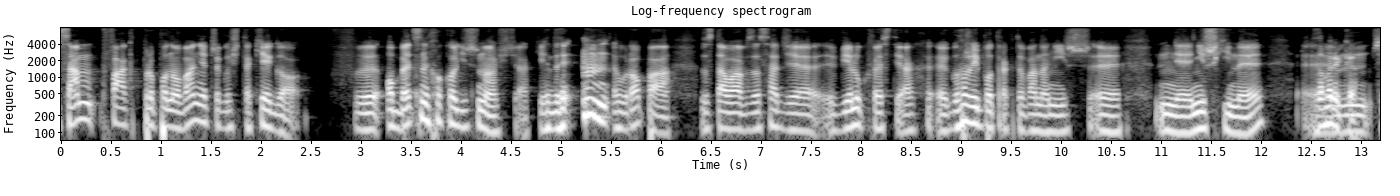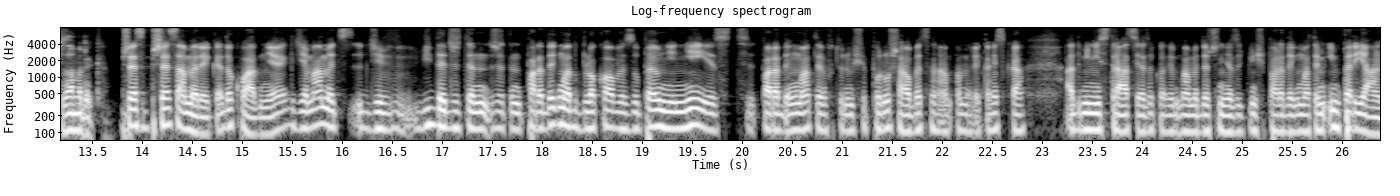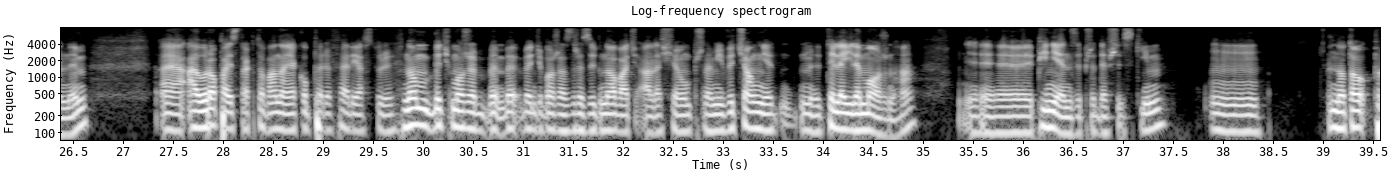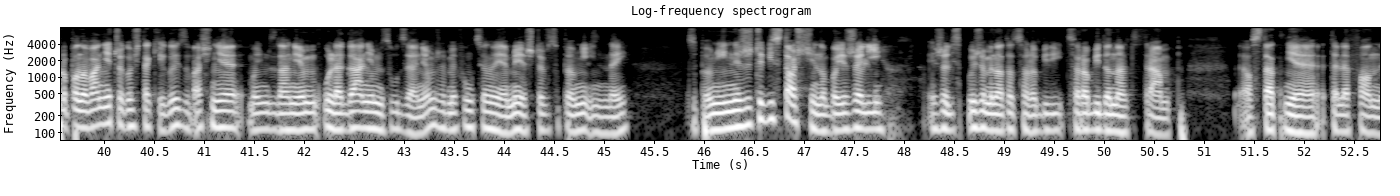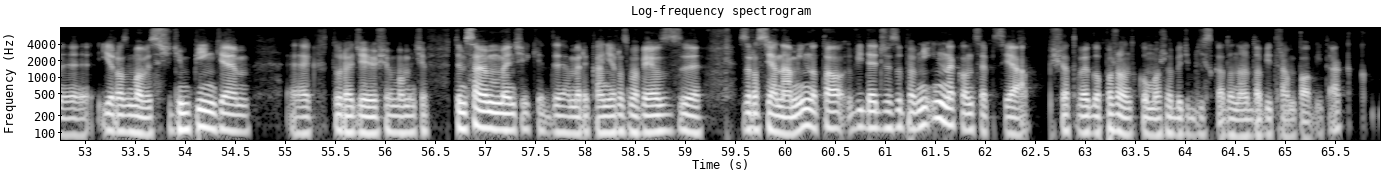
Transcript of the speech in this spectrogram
sam fakt proponowania czegoś takiego w obecnych okolicznościach, kiedy Europa została w zasadzie w wielu kwestiach gorzej potraktowana niż, e, niż Chiny. Przez Amerykę, przez Amerykę. przez, przez Amerykę, dokładnie, gdzie mamy, gdzie widać, że ten, że ten paradygmat blokowy zupełnie nie jest paradygmatem, w którym się porusza obecna amerykańska administracja, tylko mamy do czynienia z jakimś paradygmatem imperialnym. E, A Europa jest traktowana jako peryferia, z których no, być może będzie można zrezygnować, ale się przynajmniej wyciągnie tyle, ile można. E, Pieniędzy przede wszystkim. Mm no to proponowanie czegoś takiego jest właśnie moim zdaniem uleganiem złudzeniom, że my funkcjonujemy jeszcze w zupełnie innej, zupełnie innej rzeczywistości. No bo jeżeli, jeżeli spojrzymy na to, co robi, co robi Donald Trump, ostatnie telefony i rozmowy z Xi Jinpingiem, e, które dzieją się w momencie, w tym samym momencie, kiedy Amerykanie rozmawiają z, z Rosjanami, no to widać, że zupełnie inna koncepcja światowego porządku może być bliska Donaldowi Trumpowi, tak?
